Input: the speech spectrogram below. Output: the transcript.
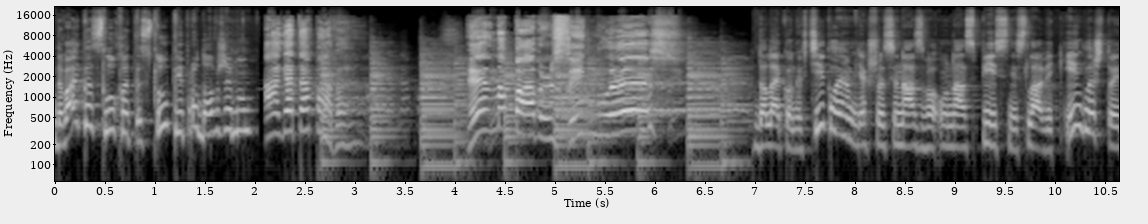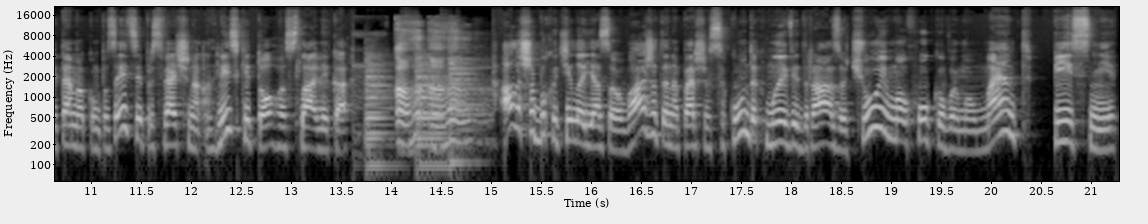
давайте слухати ступ і продовжимо. My power's English. Далеко не втікли. Якщо ця назва у нас пісні Slavic English, то і тема композиції присвячена англійській того Славіка. Але що би хотіла я зауважити, на перших секундах ми відразу чуємо хуковий момент пісні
